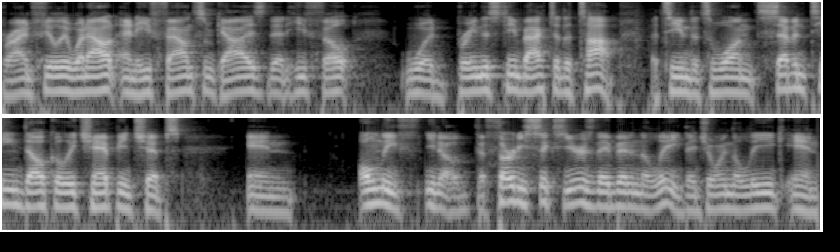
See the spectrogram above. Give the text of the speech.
Brian Feely went out and he found some guys that he felt would bring this team back to the top. A team that's won 17 Delco League championships in only you know the 36 years they've been in the league. They joined the league in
